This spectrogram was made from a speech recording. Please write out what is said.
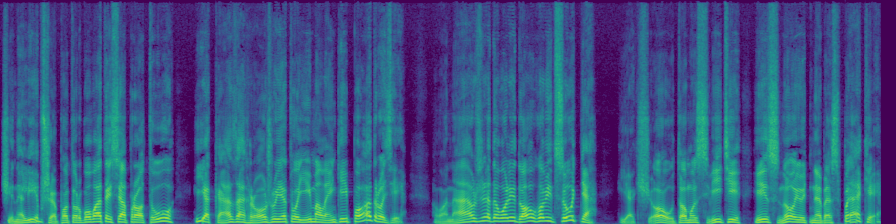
Чи не ліпше потурбуватися про ту, яка загрожує твоїй маленькій подрузі? Вона вже доволі довго відсутня. Якщо у тому світі існують небезпеки,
